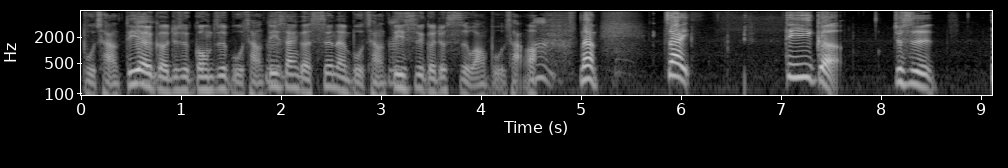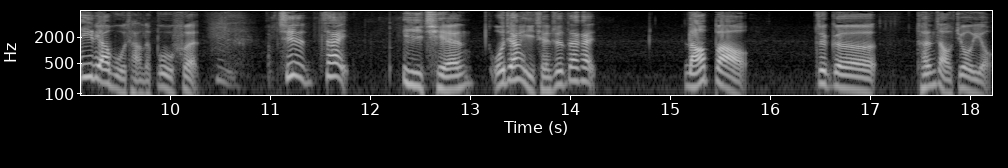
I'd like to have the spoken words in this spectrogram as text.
补偿，第二个就是工资补偿，第三个失能补偿，第四个就死亡补偿哦。那在第一个就是医疗补偿的部分，嗯，其实，在以前。我讲以前就大概劳保这个很早就有，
